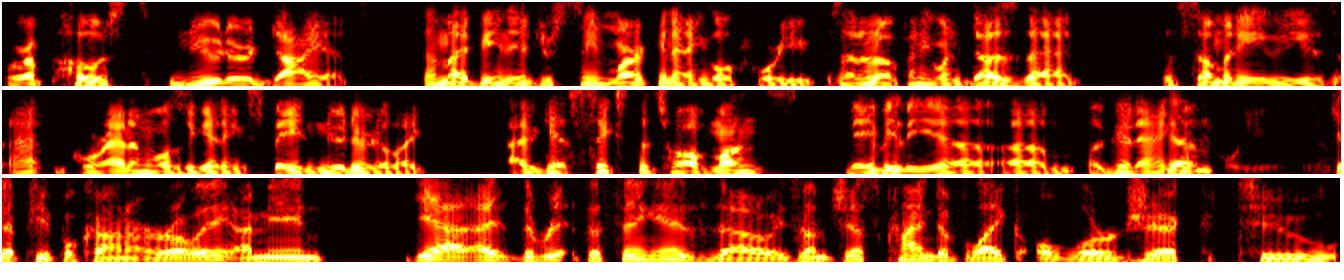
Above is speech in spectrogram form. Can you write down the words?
or a post neuter diet. That might be an interesting market angle for you because I don't know if anyone does that. Because so many of these poor animals are getting spayed and neutered to like, I guess six to twelve months. Maybe the uh, um, a good angle Yeah. for you. you know? get people kind of early. I mean, yeah, I, the the thing is though is I'm just kind of like allergic to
